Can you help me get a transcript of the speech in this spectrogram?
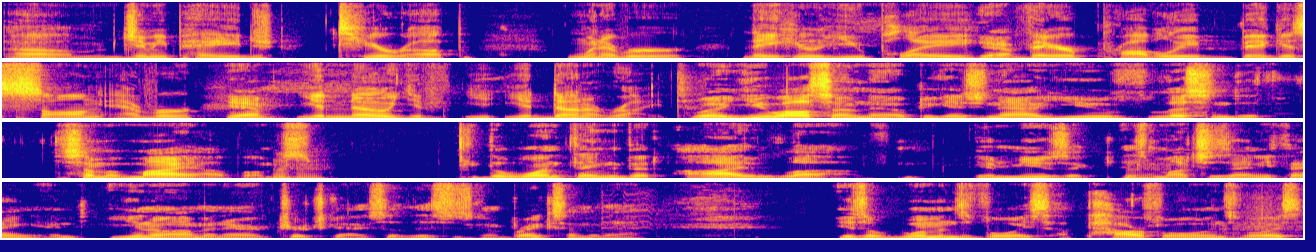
um, Jimmy Page tear up whenever they hear you play Yeah. their probably biggest song ever, yeah. you know you've you, you've done it right. Well, you also know because now you've listened to some of my albums. The one thing that I love in music as much as anything, and you know I'm an Eric Church guy, so this is going to break some of that, is a woman's voice, a powerful woman's voice.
